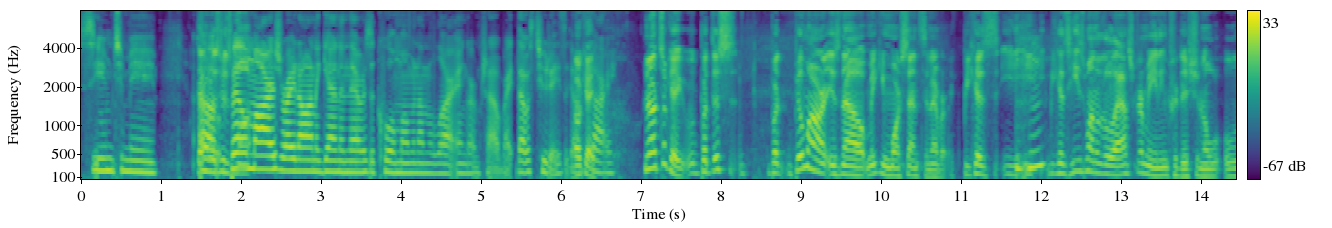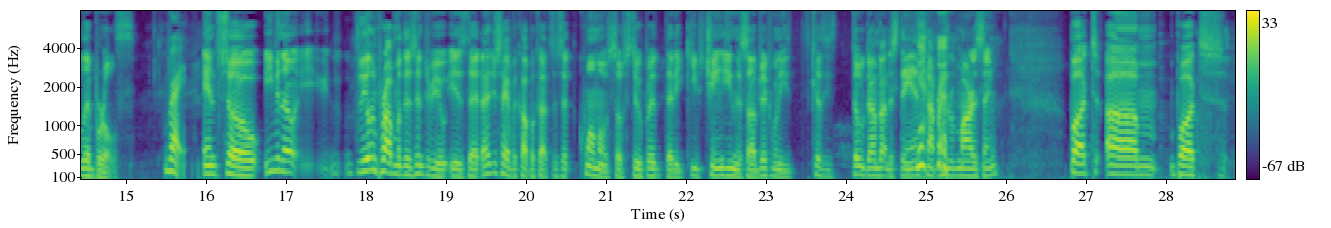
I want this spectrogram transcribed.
seemed to me. That oh, was his Bill mom- Maher's right on again, and there was a cool moment on the Laura Ingraham show. Right, that was two days ago. Okay. Sorry. No, it's okay. But this, but Bill Maher is now making more sense than ever because he, Mm-hmm. he- because he's one of the last remaining traditional liberals. Right. And so, even though the only problem with this interview is that I just have a couple of cuts, is that Cuomo's so stupid that he keeps changing the subject when he because he's too dumb to understand, comprehend what Maher is saying. But, um, but,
